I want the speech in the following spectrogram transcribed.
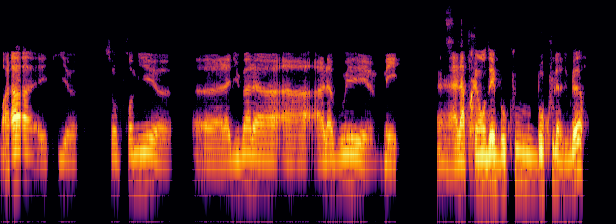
voilà. Et puis, euh, sur le premier, euh, elle a du mal à, à, à l'avouer, mais elle appréhendait beaucoup, beaucoup la douleur.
